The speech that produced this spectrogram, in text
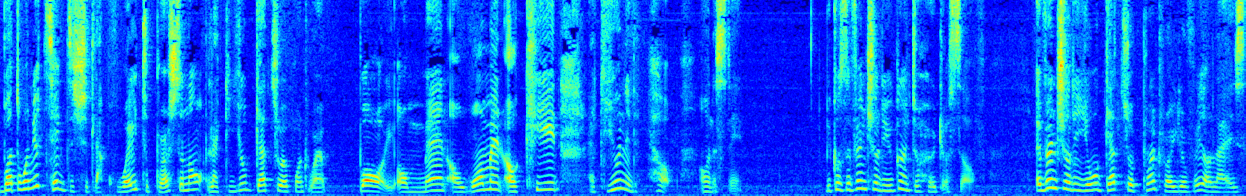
but when you take this shit like way too personal like you get to a point where boy or man or woman or kid like you need help honestly. Because eventually you're going to hurt yourself. Eventually you'll get to a point where you realize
